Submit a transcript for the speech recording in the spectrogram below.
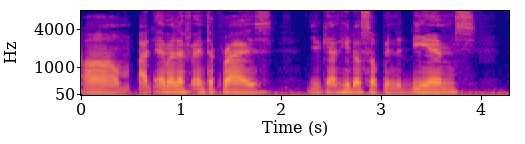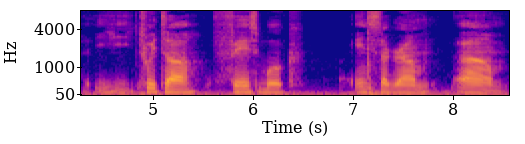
um, at mlf enterprise. You can hit us up in the dms twitter facebook instagram um,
